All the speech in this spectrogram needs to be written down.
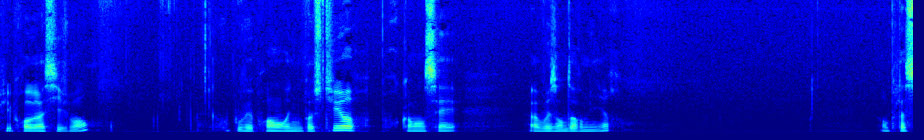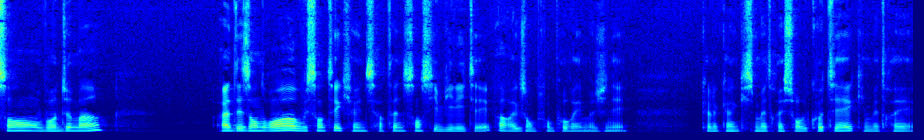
Puis progressivement, vous pouvez prendre une posture pour commencer à vous endormir. en plaçant vos deux mains à des endroits où vous sentez qu'il y a une certaine sensibilité. Par exemple, on pourrait imaginer quelqu'un qui se mettrait sur le côté, qui mettrait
